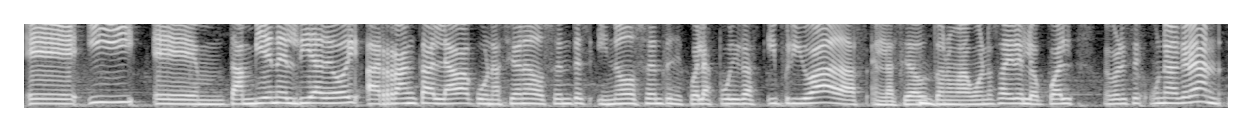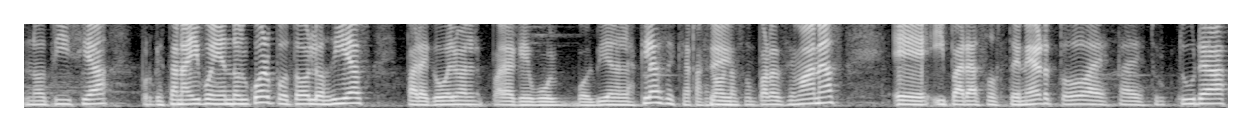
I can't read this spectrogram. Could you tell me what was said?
Eh, y eh, también el día de hoy arranca la vacunación a docentes y no docentes de escuelas públicas y privadas en la Ciudad Autónoma de Buenos Aires, lo cual me parece una gran noticia, porque están ahí poniendo el cuerpo todos los días para que vuelvan, para que vol- volvieran las clases, que arrancaron Sí. hace un par de semanas, eh, y para sostener toda esta estructura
